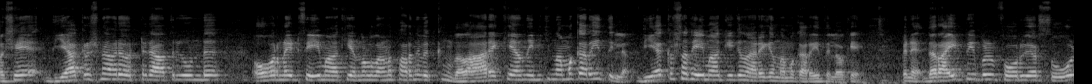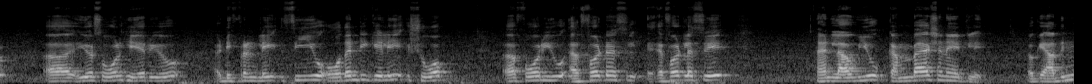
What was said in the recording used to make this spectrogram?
പക്ഷേ ദിയാകൃഷ്ണ അവരെ ഒറ്റ രാത്രി കൊണ്ട് ഓവർനൈറ്റ് ഫെയിം ആക്കി എന്നുള്ളതാണ് പറഞ്ഞു വെക്കുന്നത്. അത് ആരൊക്കെയാണെന്ന് എനിക്ക് നമുക്കറിയത്തില്ല. ദിയാകൃഷ്ണ ഫെയിം ആക്കിയിരിക്കുന്ന ആരൊക്കെയാണ് നമുക്കറിയത്തില്ല. ഓക്കെ പിന്നെ the right people for your soul your soul hear you differently see you authentically show up for you effortlessly effortlessly and love you compassionately okay അതിന്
